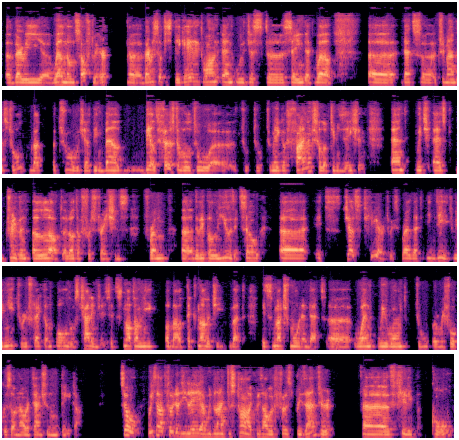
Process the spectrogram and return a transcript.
a very uh, well-known software, uh, very sophisticated one, and we're just uh, saying that, well, uh, that's a tremendous tool, but a tool which has been built first of all to, uh, to, to, to make a financial optimization and which has driven a lot, a lot of frustrations from uh, the people who use it. So it's just here to express that indeed we need to reflect on all those challenges. It's not only about technology, but it's much more than that uh, when we want to refocus on our attention on data. So without further delay, I would like to start with our first presenter, uh, Philippe Kolh,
